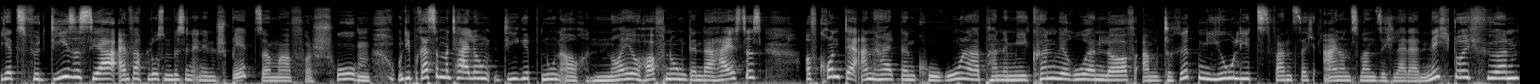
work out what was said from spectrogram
jetzt für dieses Jahr einfach bloß ein bisschen in den Spätsommer verschoben. Und die Pressemitteilung, die gibt nun auch neue Hoffnung, denn da heißt es, aufgrund der anhaltenden Corona-Pandemie können wir Ruhe in Love am 3. Juli 2021 leider nicht durchführen.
